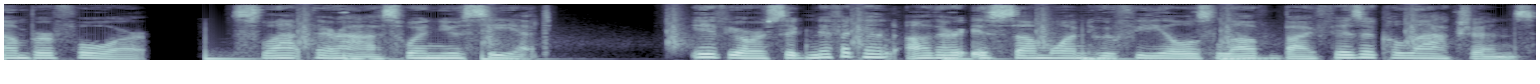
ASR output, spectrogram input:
Number 4. Slap their ass when you see it. If your significant other is someone who feels loved by physical actions,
